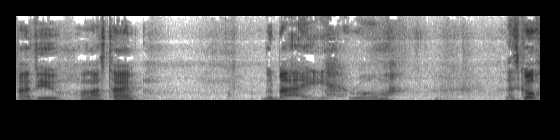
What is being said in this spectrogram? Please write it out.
Goodbye, view. One last time. Goodbye, room. Let's go.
